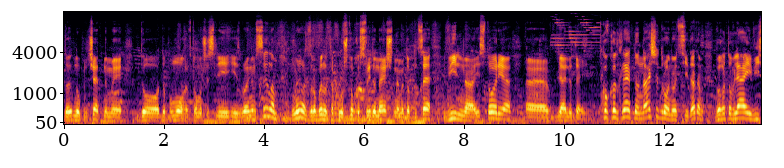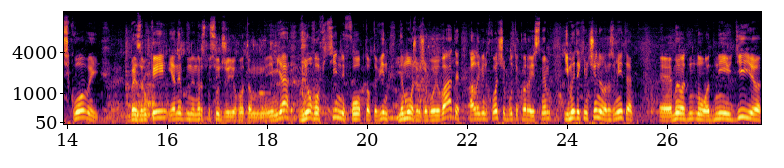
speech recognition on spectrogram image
до ну причетними до допомоги, в тому числі і збройним силам. Ми от зробили таку штуку з фрідонейшнами. Тобто, це вільна історія е, для людей. Конкретно наші дрони, оці да, там виготовляє військовий без руки. Я не, не розповсюджую його там ім'я. В нього офіційний ФОП, тобто він не може вже воювати, але він хоче бути корисним. І ми таким чином розумієте. е, Ми ну, однією дією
